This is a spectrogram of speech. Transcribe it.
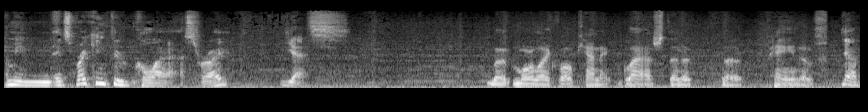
I mean, it's breaking through glass, right? Yes. But more like volcanic glass than a, a pane of. Yeah,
